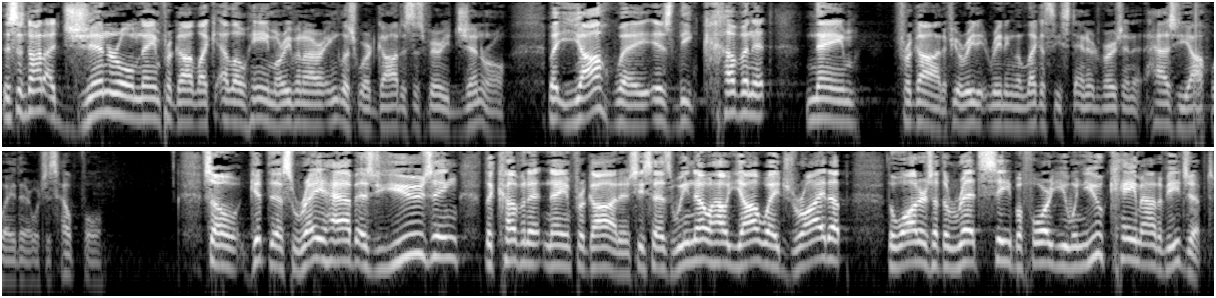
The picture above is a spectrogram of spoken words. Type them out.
This is not a general name for God like Elohim or even our English word God is just very general. But Yahweh is the covenant name for God. If you're reading the Legacy Standard Version, it has Yahweh there, which is helpful. So get this, Rahab is using the covenant name for God and she says, we know how Yahweh dried up the waters of the Red Sea before you when you came out of Egypt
